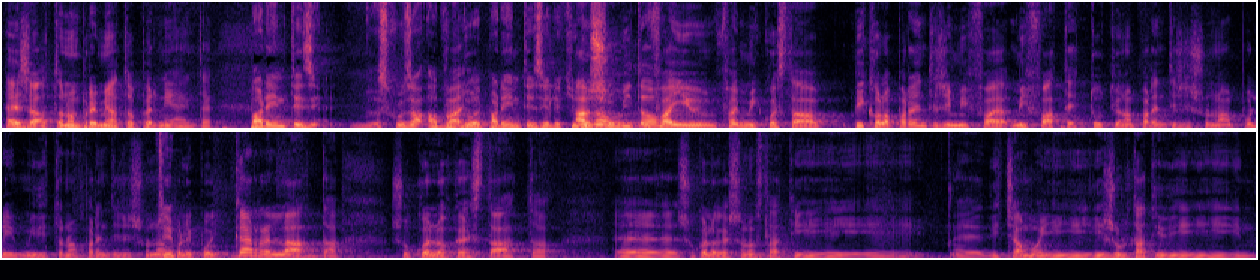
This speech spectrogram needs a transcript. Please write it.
Esatto, non premiato per niente. Parentesi, scusa, apro Vai. due parentesi, le chiudo Ah, no, subito. fai- fammi questa piccola parentesi, mi, fa- mi fate tutti una parentesi sul Napoli, mi dite una parentesi sul Sì. Napoli, poi carrellata su quello che è stata, eh, su quello che sono stati, eh, diciamo, i risultati di,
